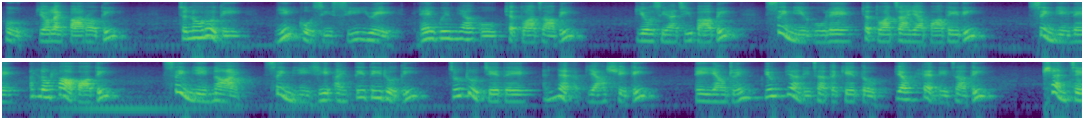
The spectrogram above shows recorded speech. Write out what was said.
ဟုပြောလိုက်ပါတော့သည်ကျွန်တော်တို့သည်မြင့်ကိုစီစီး၍လဲခွေးများကိုဖျက်သွားကြပြီပျော်စရာကြီးပါပြီစိတ်မြေကိုလည်းဖျက်သွားကြရပါသေးသည်စိတ်မြေလည်းအလွန်လှပါသည်စိတ်မြေ၌စိတ်မြေရေအိုင်သေးသေးတို့သည်ကျိုးတို့ကျဲတဲ့အနှံ့အပြားရှိသည်နေရောင်တွင်ပြုံးပြနေကြတဲ့ကဲ့သို့ပြောင်းလှက်နေကြသည်ဖြန့်ကျဲ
